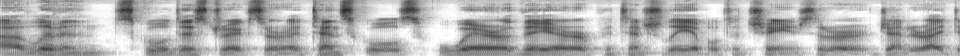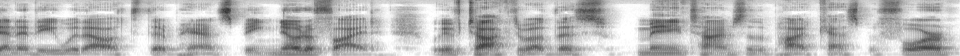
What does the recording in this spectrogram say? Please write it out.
uh, live in school districts or attend schools where they are potentially able to change their gender identity without their parents being notified. We've talked about this many times in the podcast before.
